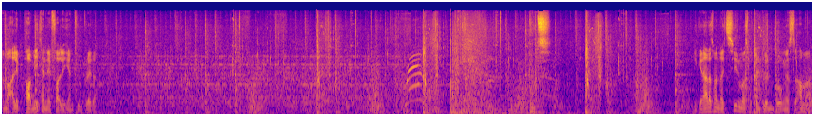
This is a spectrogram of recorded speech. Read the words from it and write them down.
immer alle paar Meter eine Falle hier in Tomb Raider. Boots. Genau, dass man da ziehen muss mit dem blöden Bogen, ist der Hammer.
